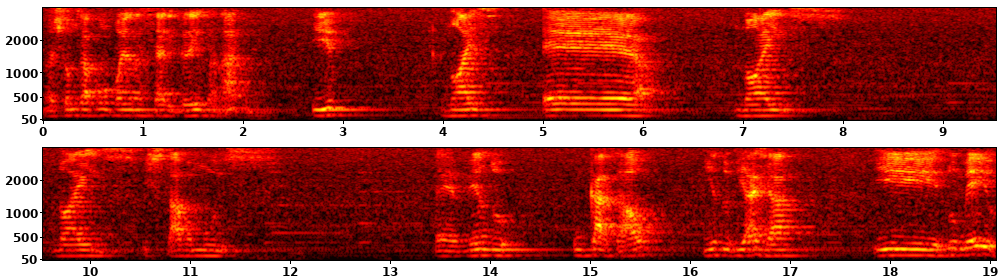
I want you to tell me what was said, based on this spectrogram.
Nós estamos acompanhando a série Grey's Anatomy e nós é, nós nós estávamos é, vendo um casal indo viajar e no meio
